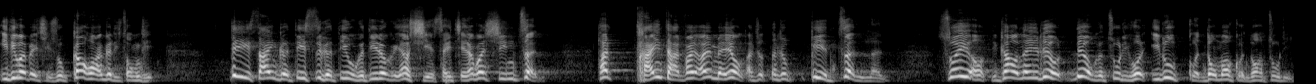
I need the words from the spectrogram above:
一定会被起诉，高宏安跟李宗廷。第三个、第四个、第五个、第六个要写谁？检察官新政，他谈一谈，发现哎没用，那就那就变证人。所以哦，你看我那些六六个助理或一路滚动，不知道滚多少助理，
